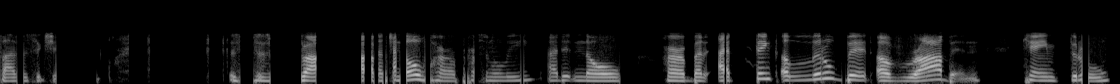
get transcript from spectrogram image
five or six years. This is Robin. I know her personally. I didn't know her, but I think a little bit of Robin came through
